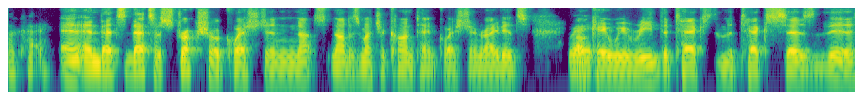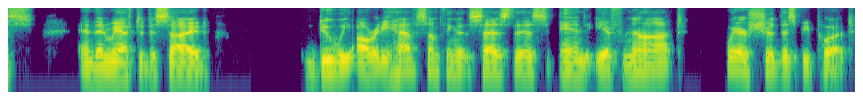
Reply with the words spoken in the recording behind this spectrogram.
Okay, And and that's that's a structural question, not not as much a content question, right? It's right, okay, we read the text and the text says this, and then we have to decide do we already have something that says this? And if not, where should this be put?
